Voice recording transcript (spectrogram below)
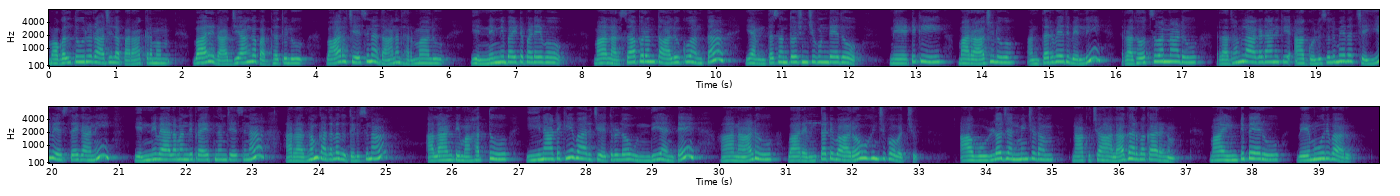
మొగల్తూరు రాజుల పరాక్రమం వారి రాజ్యాంగ పద్ధతులు వారు చేసిన దాన ధర్మాలు ఎన్నెన్ని బయటపడేవో. మా నర్సాపురం తాలూకు అంతా ఎంత సంతోషించి ఉండేదో. నేటికి మా రాజులు అంతర్వేది వెళ్ళి రథోత్సవం నాడు రథం లాగడానికి ఆ గొలుసుల మీద చెయ్యి వేస్తే గాని ఎన్ని వేల మంది ప్రయత్నం చేసినా ఆ రథం కదలదు తెలుసునా? అలాంటి మహత్తు ఈనాటికి వారి చేతులలో ఉంది అంటే ఆనాడు వారెంతటి వారో ఊహించుకోవచ్చు. ఆ ఊళ్ళో జన్మించడం నాకు చాలా గర్వకారణం. మా ఇంటి పేరు వేమూరివారు.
